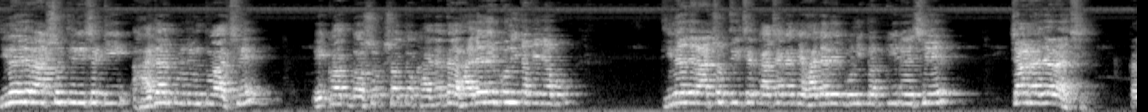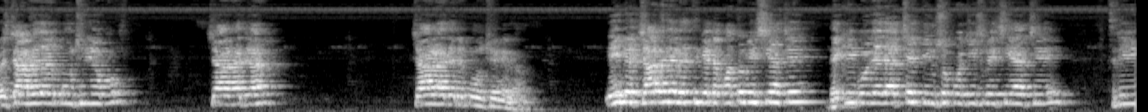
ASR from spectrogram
তিন হাজার আটশো তিরিশ এটি হাজার পর্যন্ত আছে। একক দশক শতক হাজার। তাহলে হাজারের গণিতকে যাব। তিন হাজার আটশো তিরিশের কাছাকাছি হাজারের গণিতক কি রয়েছে? চার হাজার আছে। তাহলে চার হাজারে পৌঁছে যাব। চার হাজার। চার হাজারে পৌঁছে গেলাম। এইবার চার হাজারের থেকে এটা কত বেশি আছে? দেখেই বোঝা যাচ্ছে তিনশো পঁচিশ বেশি আছে। Three,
